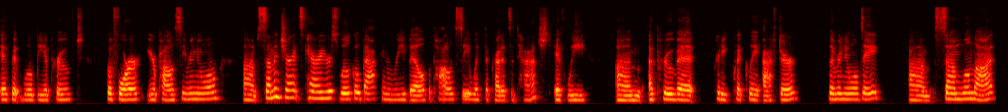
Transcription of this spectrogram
if it will be approved before your policy renewal. Um, some insurance carriers will go back and rebill the policy with the credits attached if we um, approve it pretty quickly after the renewal date. Um, some will not,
